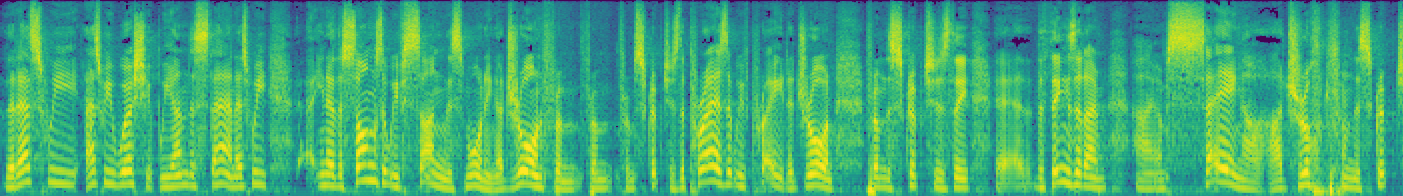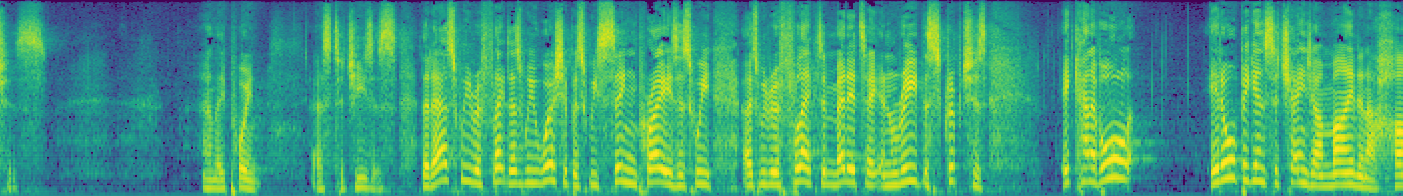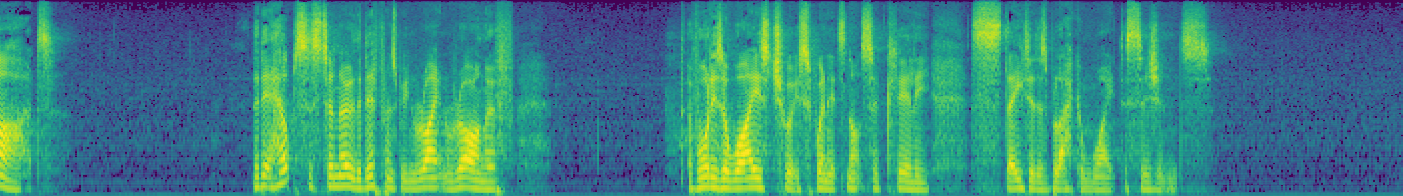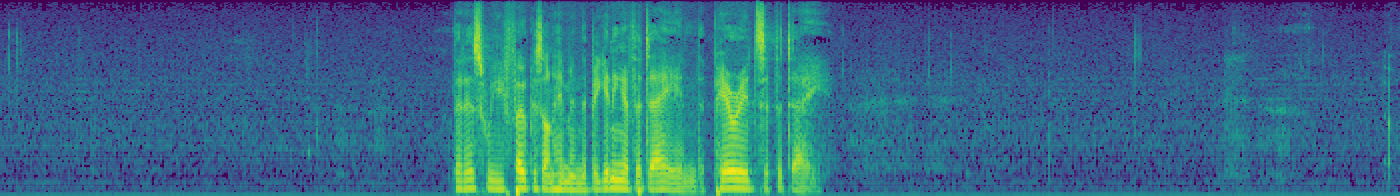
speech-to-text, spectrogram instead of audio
That as we as we worship we understand as we you know the songs that we've sung this morning are drawn from from from scriptures. The prayers that we've prayed are drawn from the scriptures. The uh, the things that i'm i'm saying are, are drawn from the scriptures. And they point us to jesus. That as we reflect as we worship as we sing praise as we as we reflect and meditate and read the scriptures it kind of all it all begins to change our mind and our heart that it helps us to know the difference between right and wrong of, of what is a wise choice when it's not so clearly stated as black and white decisions. That as we focus on Him in the beginning of the day, in the periods of the day,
